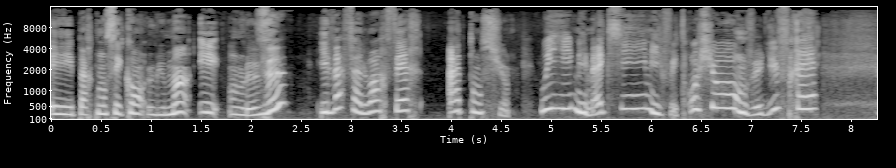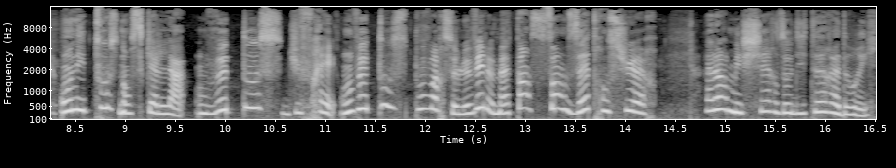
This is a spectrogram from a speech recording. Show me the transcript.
et par conséquent l'humain et on le veut, il va falloir faire attention. Oui, mais Maxime, il fait trop chaud, on veut du frais. On est tous dans ce cas-là, on veut tous du frais, on veut tous pouvoir se lever le matin sans être en sueur. Alors mes chers auditeurs adorés,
